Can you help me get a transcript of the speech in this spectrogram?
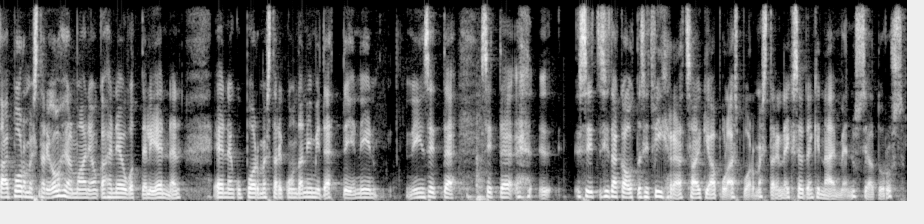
tai pormestariohjelmaan, jonka he neuvotteli ennen, ennen kuin pormestarikunta nimitettiin, niin, niin sitten, sitten sit, sitä kautta sit vihreät saikin apulaispormestarin, eikö se jotenkin näin mennyt siellä Turussa?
